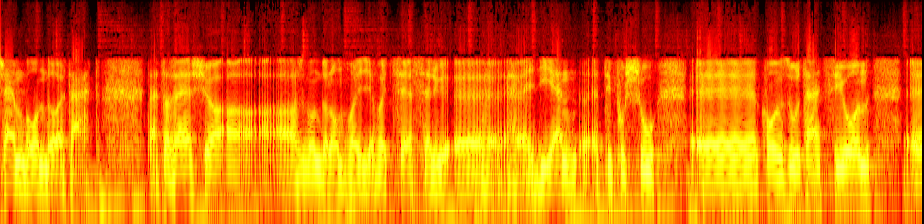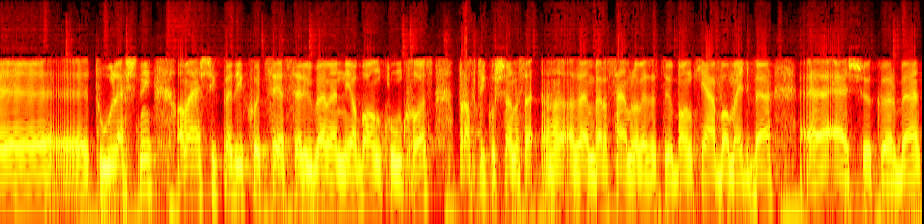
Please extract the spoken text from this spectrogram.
sem gondolt át. Tehát az első, a, a, azt gondolom, hogy, hogy célszerű egy ilyen típusú konzultáción túlesni, a másik pedig, hogy célszerű bemenni a bankunkhoz, praktikusan az, az ember a számlavezető bankjába megy be első körben,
